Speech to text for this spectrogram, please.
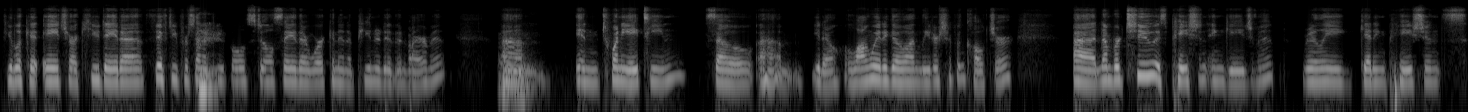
If you look at AHRQ data, 50% of mm. people still say they're working in a punitive environment mm. um, in 2018. So, um, you know, a long way to go on leadership and culture. Uh, number two is patient engagement, really getting patients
